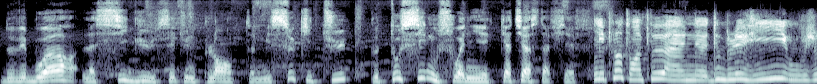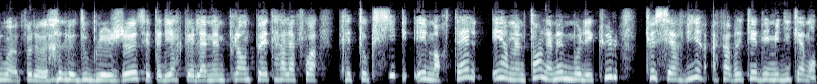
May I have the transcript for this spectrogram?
devaient boire la ciguë. C'est une plante, mais ce qui tue peut aussi nous soigner. Katia Stafiev. Les plantes ont un peu une double vie ou jouent un peu le double jeu, c'est-à-dire que la même plante peut être à la fois très toxique et mortelle, et en même temps la même molécule peut servir à fabriquer des médicaments.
